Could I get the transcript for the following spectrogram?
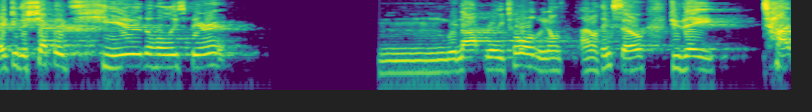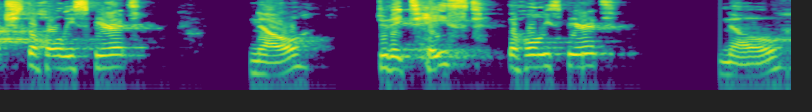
Right? Do the shepherds hear the Holy Spirit? Mm, we're not really told. We don't, I don't think so. Do they touch the Holy Spirit? No. Do they taste the Holy Spirit? No.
